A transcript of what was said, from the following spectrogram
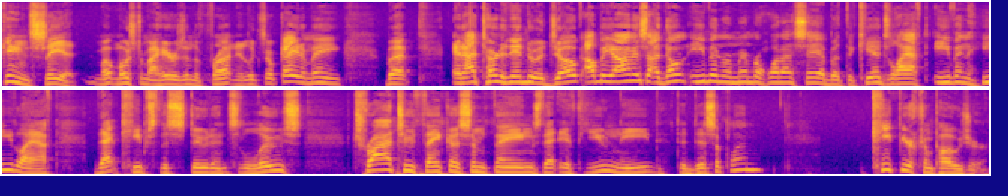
Can't even see it. Most of my hair is in the front, and it looks okay to me. But and I turned it into a joke. I'll be honest, I don't even remember what I said, but the kids laughed. Even he laughed. That keeps the students loose. Try to think of some things that if you need to discipline, keep your composure.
